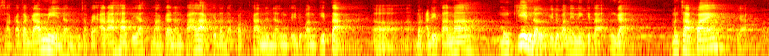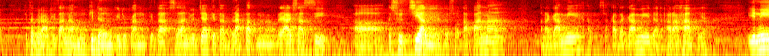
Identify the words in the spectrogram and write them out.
sakatagami dan mencapai arahat ya, maka dan pala kita dapatkan di dalam kehidupan kita uh, beradi tanah mungkin dalam kehidupan ini kita enggak mencapai ya kita beradi tanah mungkin dalam kehidupan kita selanjutnya kita dapat merealisasi uh, kesucian yaitu sotapana, anagami, sakatagami dan arahat ya. Ini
